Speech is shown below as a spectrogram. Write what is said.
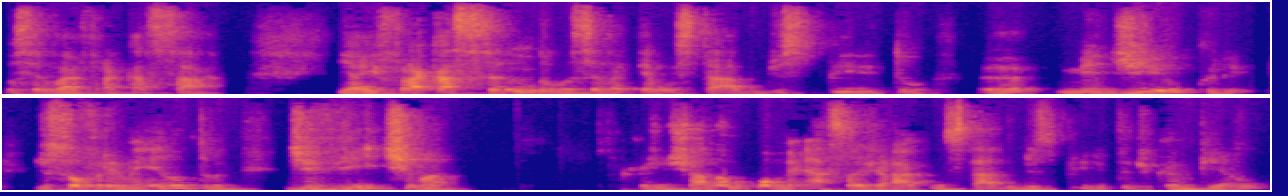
você vai fracassar. E aí, fracassando, você vai ter um estado de espírito uh, medíocre, de sofrimento, de vítima, porque a gente já não começa já com o estado de espírito de campeão.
